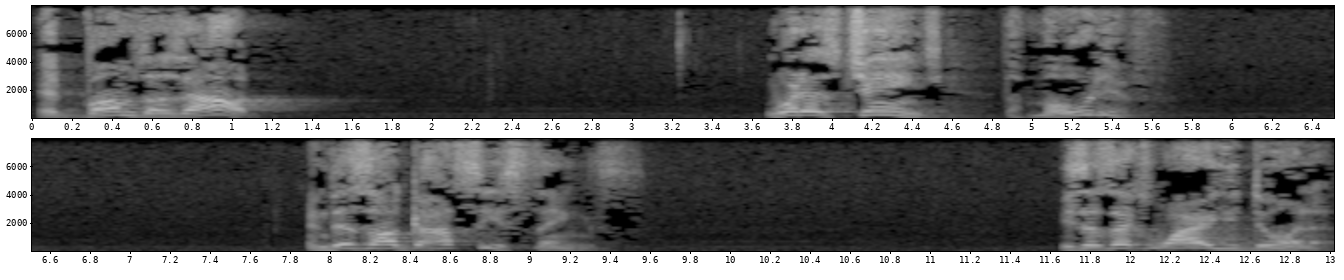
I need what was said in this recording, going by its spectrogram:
It bums us out. What has changed? The motive. And this is how God sees things. He says, X, why are you doing it?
